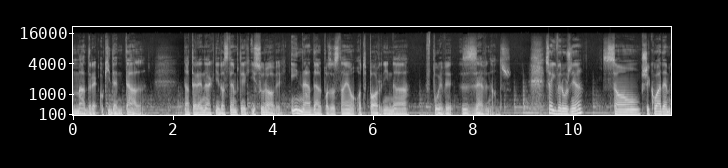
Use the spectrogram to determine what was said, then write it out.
Madre Occidental, na terenach niedostępnych i surowych i nadal pozostają odporni na wpływy z zewnątrz. Co ich wyróżnia? Są przykładem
